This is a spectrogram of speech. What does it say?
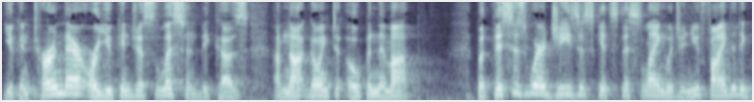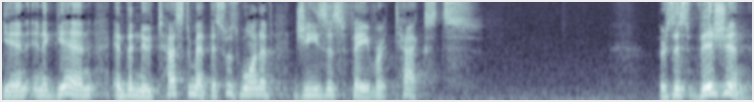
You can turn there or you can just listen because I'm not going to open them up. But this is where Jesus gets this language, and you find it again and again in the New Testament. This was one of Jesus' favorite texts. There's this vision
